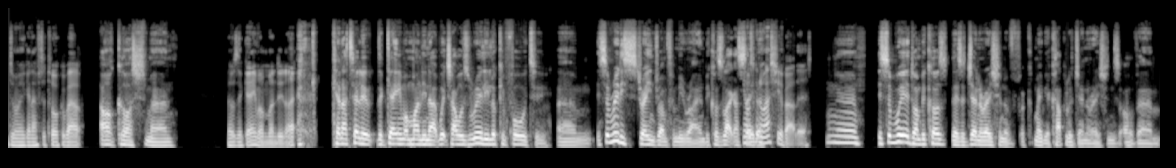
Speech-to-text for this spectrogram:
do we going to have to talk about? Oh gosh, man. There was a game on Monday night. Can I tell you the game on Monday night, which I was really looking forward to? Um, it's a really strange one for me, Ryan, because like I said, I was going to ask you about this. Yeah, it's a weird one because there's a generation of maybe a couple of generations of um,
